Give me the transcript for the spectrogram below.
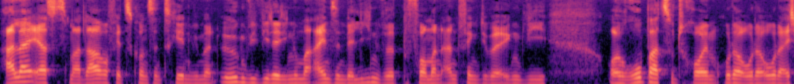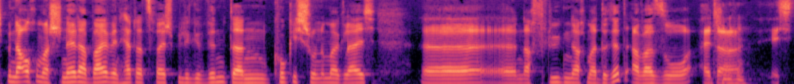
allererstes mal darauf jetzt konzentrieren, wie man irgendwie wieder die Nummer eins in Berlin wird, bevor man anfängt, über irgendwie Europa zu träumen oder, oder, oder. Ich bin da auch immer schnell dabei, wenn Hertha zwei Spiele gewinnt, dann gucke ich schon immer gleich äh, nach Flügen nach Madrid, aber so, Alter, ich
